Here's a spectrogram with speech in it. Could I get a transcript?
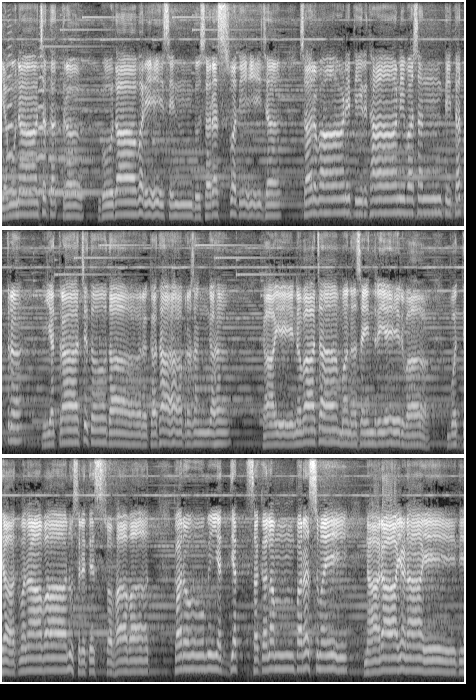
यमुना च तत्र गोदावरी सिन्धुसरस्वती च सर्वाणि तीर्थानि वसन्ति तत्र यत्राचितोदारकथा प्रसङ्गः कायेन वाचा मनसेन्द्रियैर्वा बुद्ध्यात्मना वानुसृतिस्वभावात्। करोमि यद्यत् सकलं परस्मै नारायणायेति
